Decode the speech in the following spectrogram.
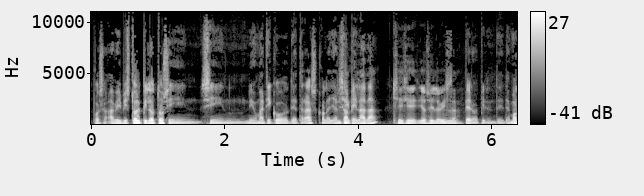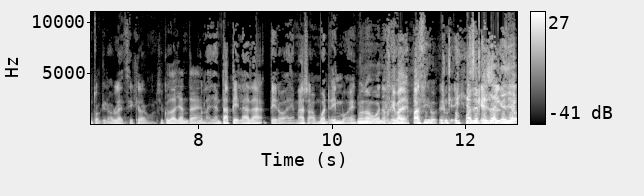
pues habéis visto el piloto sin, sin neumático detrás, con la llanta Sí. pelada, Sí, sí, yo sí lo he visto. pero de, de moto, quiero hablar, decir que Sí, con la llanta, ¿eh? con la llanta pelada, pero además a un buen ritmo, ¿eh? No, no, bueno. Que no iba despacio. Es que, Más es deprisa que yo,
